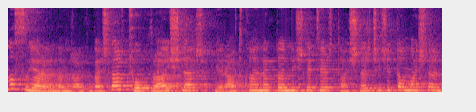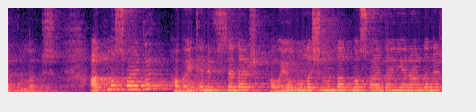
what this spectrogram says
nasıl yararlanır arkadaşlar? Toprağı işler, yeraltı kaynaklarını işletir, taşları çeşitli amaçlarla kullanır. Atmosferde havayı teneffüs eder, hava yolu ulaşımında atmosferden yararlanır,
